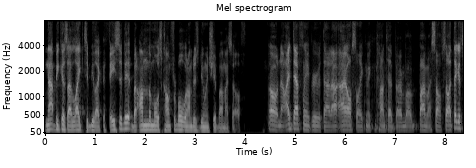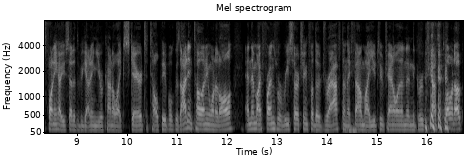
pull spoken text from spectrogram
not because I like to be like the face of it, but I'm the most comfortable when I'm just doing shit by myself. Oh no, I definitely agree with that. I, I also like making content better by, by, myself. So I think it's funny how you said at the beginning you were kind of like scared to tell people because I didn't tell anyone at all. And then my friends were researching for their draft and they found my YouTube channel and then the group chat's blowing up.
